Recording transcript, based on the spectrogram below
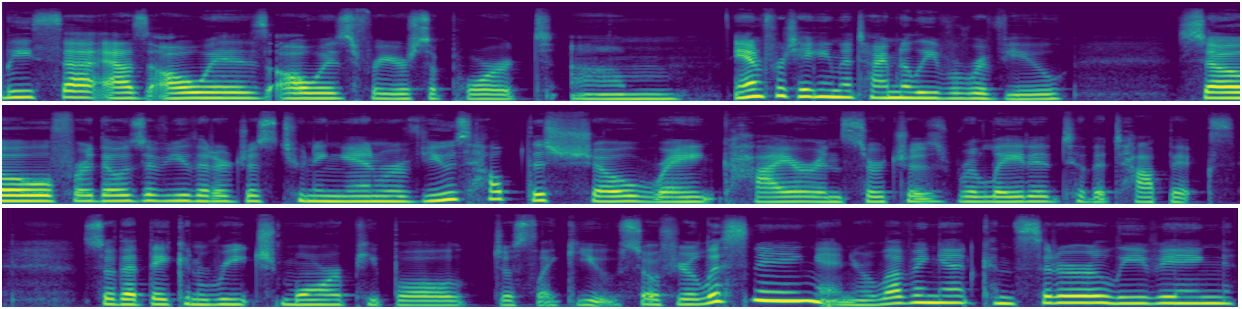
Lisa, as always, always for your support um, and for taking the time to leave a review. So, for those of you that are just tuning in, reviews help this show rank higher in searches related to the topics so that they can reach more people just like you. So, if you're listening and you're loving it, consider leaving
